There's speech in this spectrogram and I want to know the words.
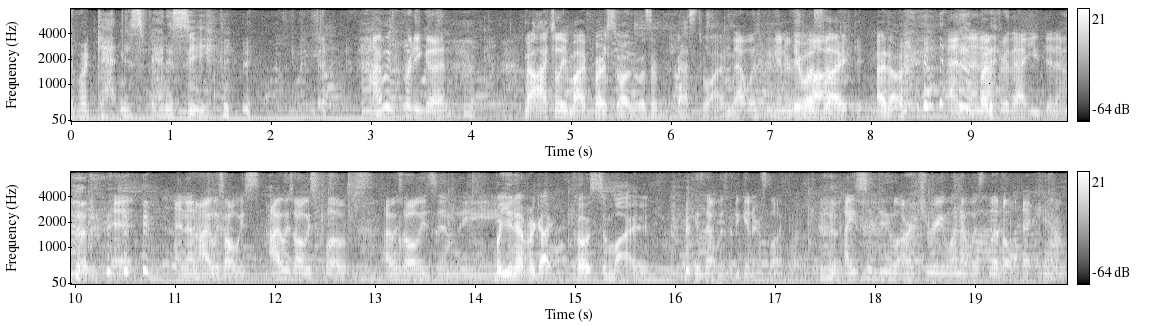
Live our Katniss fantasy. I was pretty good. no, actually, my first one was the best one. That was beginner's It was luck. like I know. And then after that, you didn't really hit. And then I was always, I was always close. I was always in the. but you never got close to mine. because that was beginner's luck. I used to do archery when I was little at camp.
